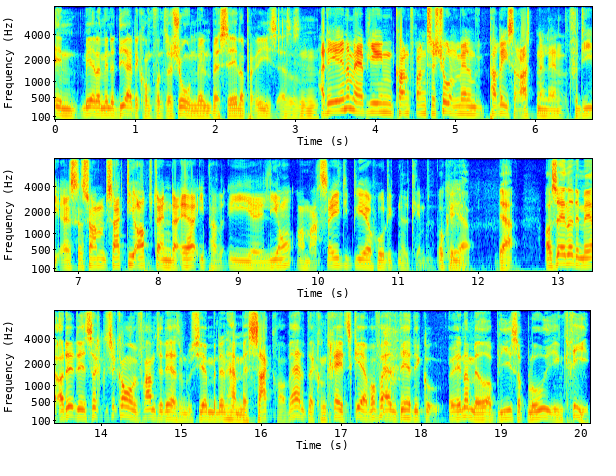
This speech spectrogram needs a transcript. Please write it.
en mere eller mindre direkte konfrontation mellem Vassal og Paris? Altså sådan, Og det ender med at blive en konfrontation mellem Paris og resten af landet, fordi altså, som sagt, de opstande, der er i, Par- i uh, Lyon og Marseille, de bliver hurtigt nedkæmpet. okay, ja. ja. Og så ender det med, og det er det, så, så kommer vi frem til det her, som du siger, med den her massakre. Hvad er det, der konkret sker? Hvorfor er det, det her det ender med at blive så blodig i en krig?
